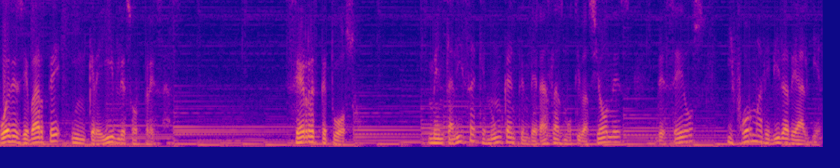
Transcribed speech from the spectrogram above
Puedes llevarte increíbles sorpresas. Ser respetuoso. Mentaliza que nunca entenderás las motivaciones, deseos y forma de vida de alguien,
